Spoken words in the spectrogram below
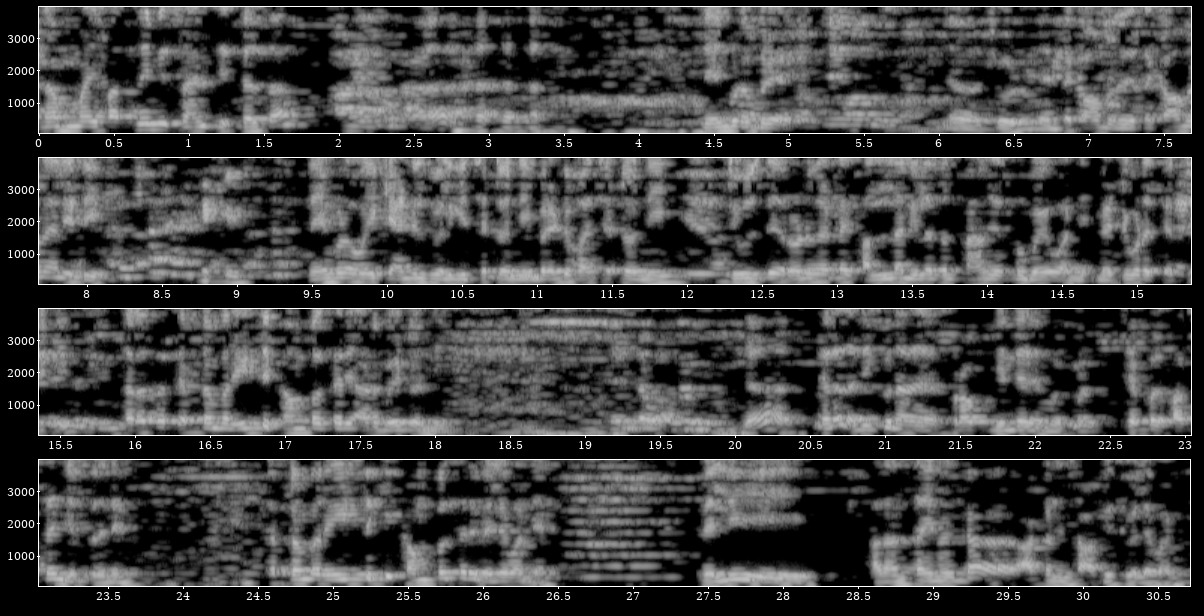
నా my first name is Francis తెలుసా? నేను కూడా bread చూడు ఎంత common commonality నేను కూడా పోయి candles వెలిగించేటోని బ్రెడ్ పంచేటోని ట్యూస్డే రెండు గంటలకు చల్ల నీళ్ళతో స్నానం చేసుకుని పోయేవాడిని మెట్టి కూడా చర్చికి. తర్వాత సెప్టెంబర్ ఎయిత్ కంపల్సరీ ఆడ పోయేటోని తెలదా? నీకు నా ప్రాప్ విండేదేమో చెప్పాలి. ఫస్ట్ టైం చెప్తున్నా నేను. సెప్టెంబర్ ఎయిత్కి కంపల్సరీ వెళ్ళేవాడిని నేను. వెళ్ళి అదంతా అయినాక అక్కడి నుంచి ఆఫీస్ వెళ్ళేవాడిని.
